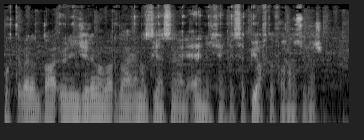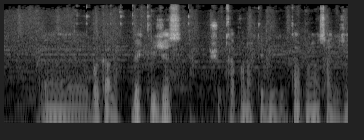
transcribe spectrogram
muhtemelen daha ön inceleme var. Daha en az gelse yani en erken gelse bir hafta falan sürer. Ee, bakalım bekleyeceğiz. Şu tapınak dediğim gibi tapınağı sadece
